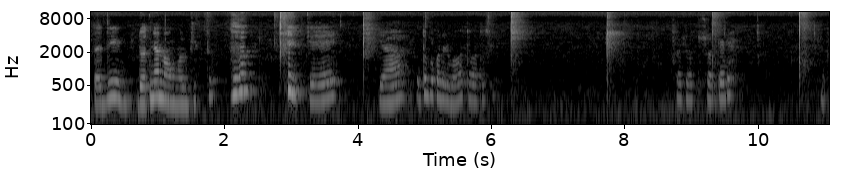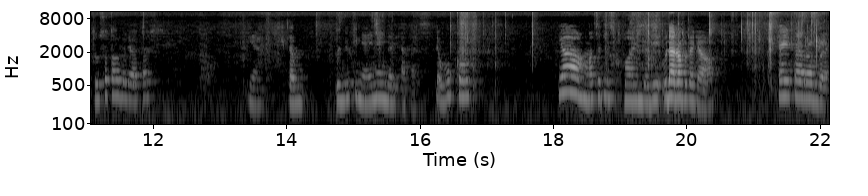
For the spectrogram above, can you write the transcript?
Tadi dotnya nongol gitu. Oke. Ya, itu bukan dari bawah atau atas? Satu atas aja deh. Susah tahu dari atas. Ya, kita tunjukin ya ini yang dari atas. Ya buka. Ya, nggak satisfying jadi udah robek aja. Saya taruh robek.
